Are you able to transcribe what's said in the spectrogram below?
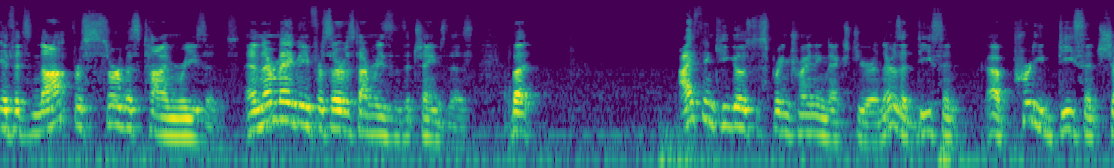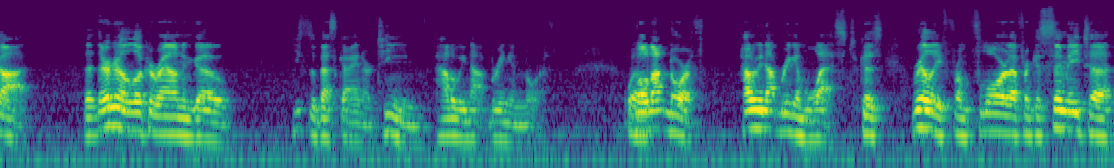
if it's not for service time reasons, and there may be for service time reasons that change this, but I think he goes to spring training next year, and there's a decent, a pretty decent shot that they're going to look around and go, he's the best guy in our team. How do we not bring him north? Well, not north. How do we not bring him west? Because really, from Florida, from Kissimmee to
